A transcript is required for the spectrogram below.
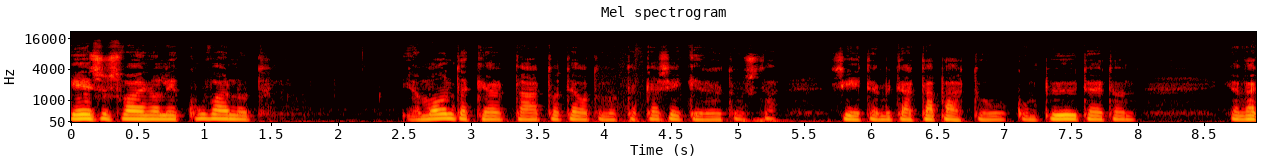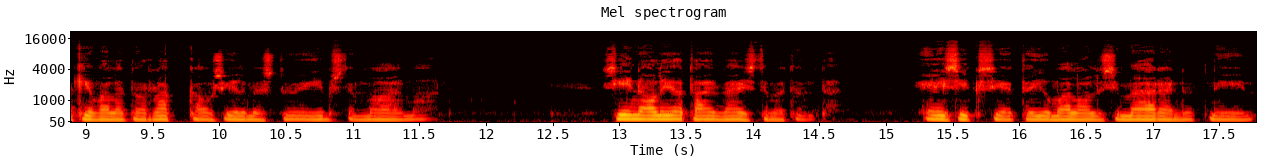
Jeesus vain oli kuvannut ja monta kertaa toteutunutta käsikirjoitusta siitä, mitä tapahtuu, kun pyyteetön ja väkivallaton rakkaus ilmestyy ihmisten maailmaan. Siinä oli jotain väistämätöntä. Ei siksi, että Jumala olisi määrännyt niin,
